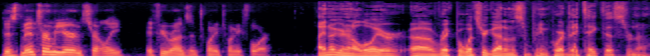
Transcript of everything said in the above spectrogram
this midterm year, and certainly if he runs in 2024. I know you're not a lawyer, Rick, but what's your gut on the Supreme Court? Did they take this or no?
